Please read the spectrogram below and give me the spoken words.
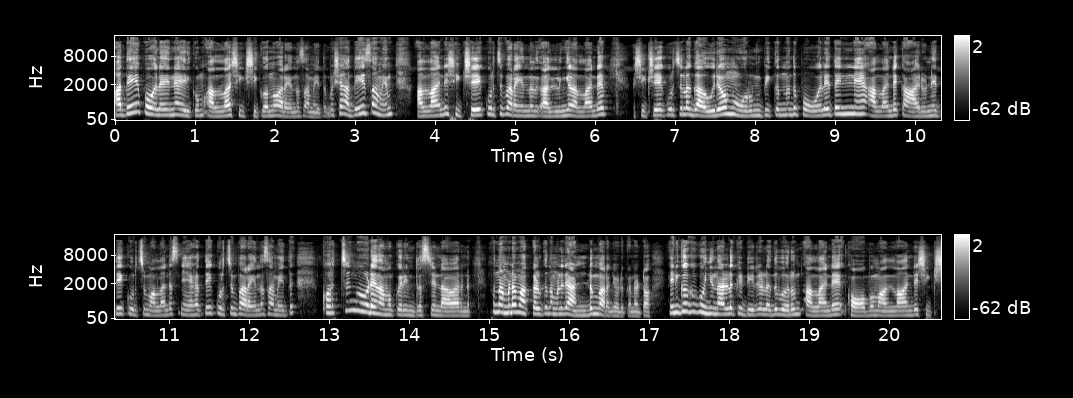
അതേപോലെ തന്നെ ആയിരിക്കും അള്ളാഹ് ശിക്ഷിക്കുമെന്ന് പറയുന്ന സമയത്ത്. പക്ഷെ അതേസമയം അള്ളാഹിന്റെ ശിക്ഷയെക്കുറിച്ച് പറയുന്നത് അല്ലെങ്കിൽ അള്ളാന്റെ ശിക്ഷയെക്കുറിച്ചുള്ള ഗൗരവം ഓർമ്മിപ്പിക്കുന്നത് പോലെ തന്നെ അള്ളാന്റെ കാരുണ്യത്തെക്കുറിച്ചും അള്ളാന്റെ സ്നേഹത്തെക്കുറിച്ചും പറയുന്ന സമയത്ത് കുറച്ചും കൂടെ നമുക്കൊരു ഇൻട്രസ്റ്റ് ഉണ്ടാവാറുണ്ട്. അപ്പോൾ നമ്മുടെ മക്കൾക്ക് നമ്മൾ രണ്ടും പറഞ്ഞു കൊടുക്കണം കേട്ടോ. എനിക്കൊക്കെ കുഞ്ഞുനാളിൽ കിട്ടിയിട്ടുള്ളത് വെറും അള്ളാന്റെ കോപം അള്ളാന്റെ ശിക്ഷ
